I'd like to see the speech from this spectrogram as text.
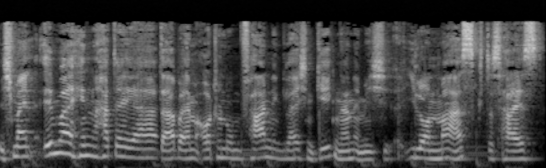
ich meine, immerhin hat er ja da beim autonomen Fahren den gleichen Gegner, nämlich Elon Musk. Das heißt,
